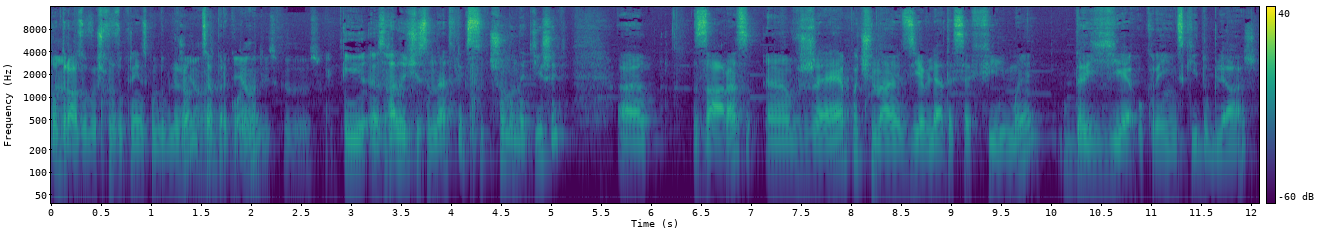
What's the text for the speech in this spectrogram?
Одразу вийшов з українським дубляжом, я, це прикольно. І е, згадуючи за Netflix, що мене тішить, е, зараз вже починають з'являтися фільми, де є український дубляж,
